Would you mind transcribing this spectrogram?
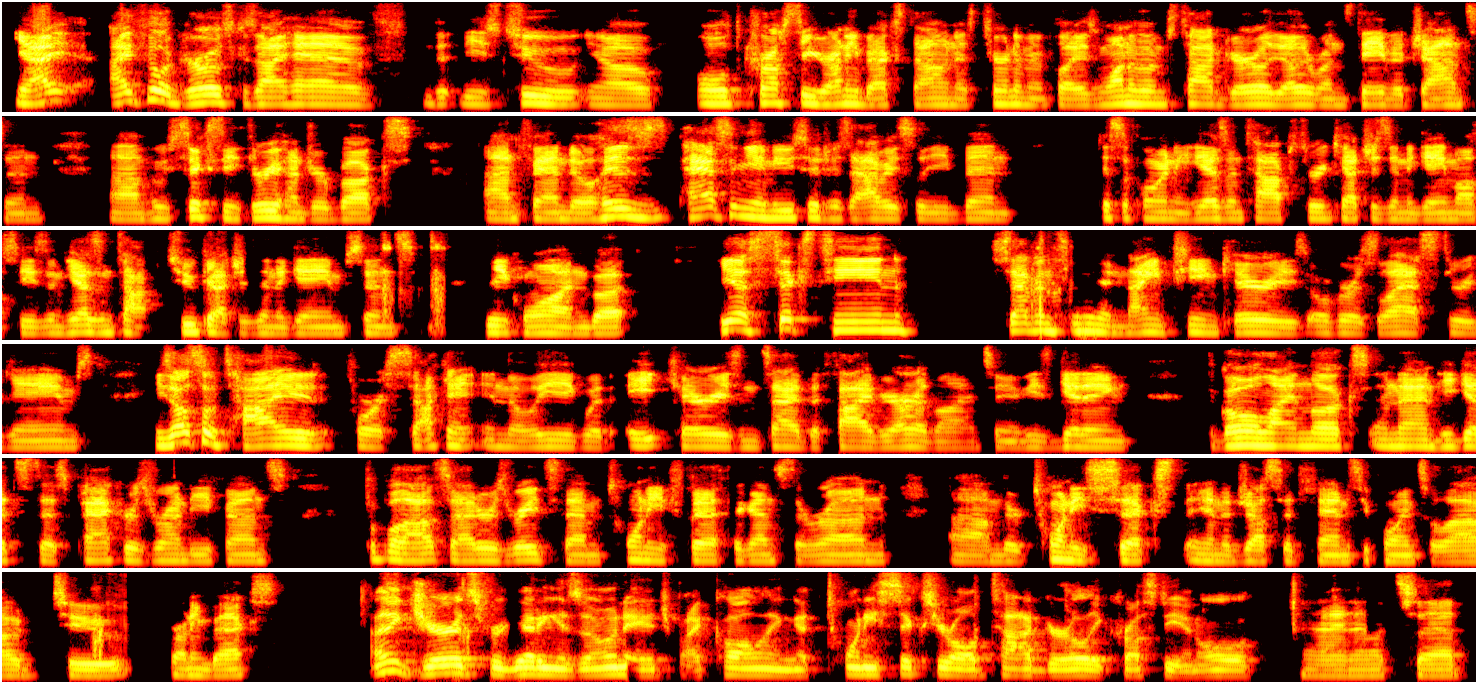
Yeah, I, I feel gross because I have th- these two, you know, old crusty running backs down as tournament plays. One of them's Todd Gurley, the other one's David Johnson, um, who's sixty three hundred bucks on FanDuel. His passing game usage has obviously been disappointing. He hasn't topped three catches in a game all season. He hasn't topped two catches in a game since week one, but he has 16, 17, and 19 carries over his last three games. He's also tied for second in the league with eight carries inside the five yard line. So you know, he's getting the goal line looks, and then he gets this Packers run defense. Football Outsiders rates them 25th against the run. Um, they're 26th in adjusted fantasy points allowed to running backs. I think Jared's forgetting his own age by calling a 26 year old Todd Gurley crusty and old. I know it's sad.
